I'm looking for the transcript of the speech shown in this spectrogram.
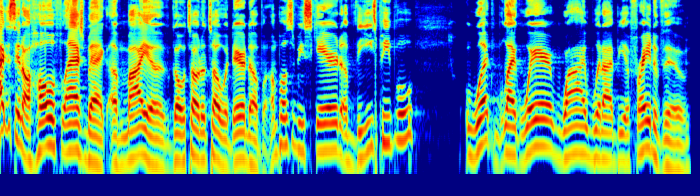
I just seen a whole flashback of Maya go toe to toe with Daredevil. I'm supposed to be scared of these people. What like where why would I be afraid of them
